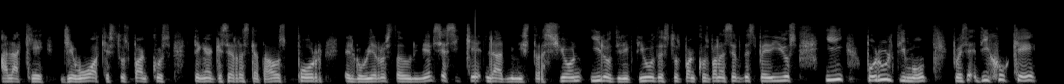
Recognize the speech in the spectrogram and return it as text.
a la que llevó a que estos bancos tengan que ser rescatados por el gobierno estadounidense. Así que la administración y los directivos de estos bancos van a ser despedidos. Y por último, pues dijo que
